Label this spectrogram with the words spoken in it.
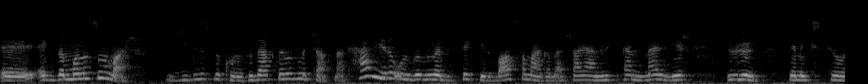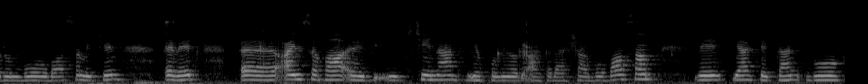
E, egzamanız mı var? Cildiniz mi kuru? Dudaklarınız mı çatlak? Her yere uygulanabilecek bir balsam arkadaşlar. Yani mükemmel bir ürün demek istiyorum bu balsam için. Evet. E, aynı safa e, çiçeğinden yapılıyor arkadaşlar bu balsam ve gerçekten bu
